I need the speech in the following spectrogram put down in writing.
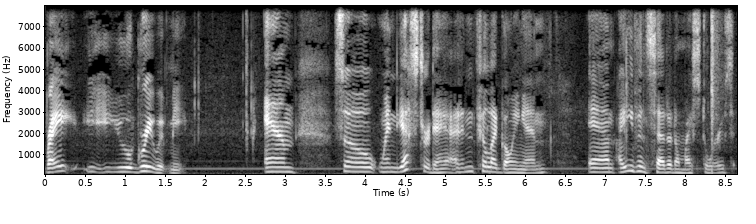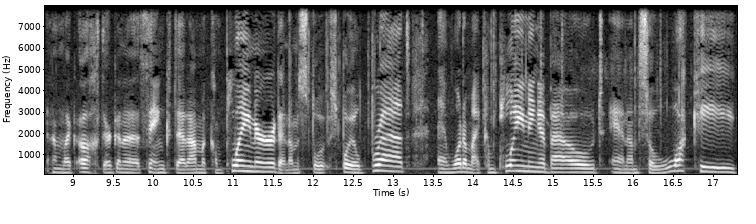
right? You agree with me. And so when yesterday I didn't feel like going in, and I even said it on my stories. And I'm like, ugh, they're to think that I'm a complainer, that I'm a sto- spoiled brat. And what am I complaining about? And I'm so lucky.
